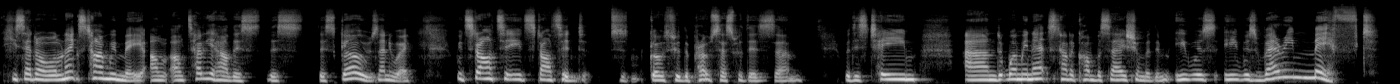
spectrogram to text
he said, "Oh, well, next time we meet, I'll, I'll tell you how this this this goes." Anyway, we'd started started to go through the process with his um, with his team, and when we next had a conversation with him, he was he was very miffed.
